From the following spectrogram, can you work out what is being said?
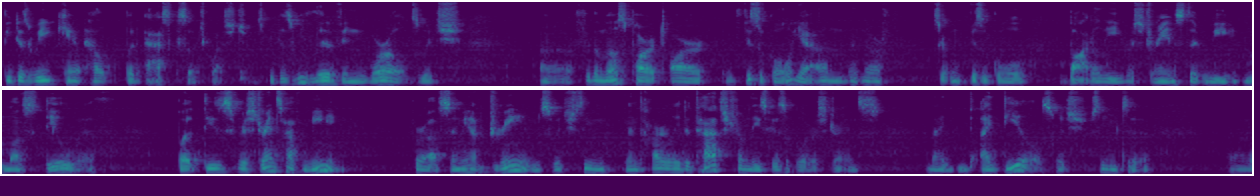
because we can't help but ask such questions, because we live in worlds which, uh, for the most part, are physical, yeah, and, and there are certain physical bodily restraints that we must deal with, but these restraints have meaning for us, and we have dreams which seem entirely detached from these physical restraints, and ideals which seem to uh,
